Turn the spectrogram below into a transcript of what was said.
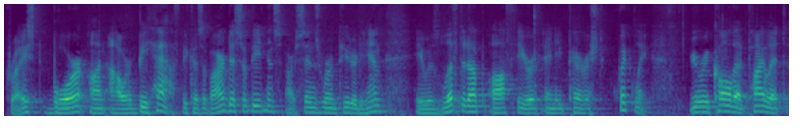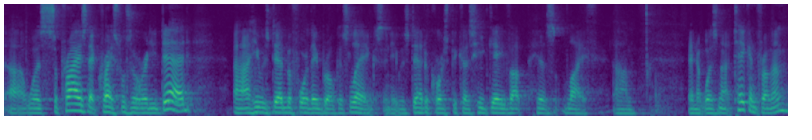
Christ bore on our behalf. Because of our disobedience, our sins were imputed to him. He was lifted up off the earth and he perished quickly. You recall that Pilate uh, was surprised that Christ was already dead uh, he was dead before they broke his legs. And he was dead, of course, because he gave up his life. Um, and it was not taken from him,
